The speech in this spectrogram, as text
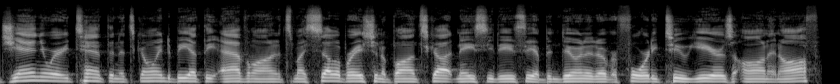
January 10th, and it's going to be at the Avalon. It's my celebration of Bon Scott and ACDC. I've been doing it over 42 years on and off.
